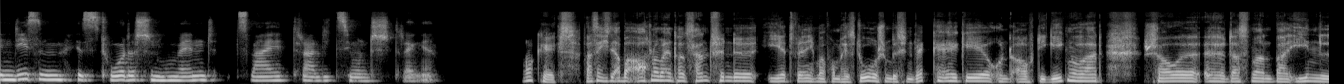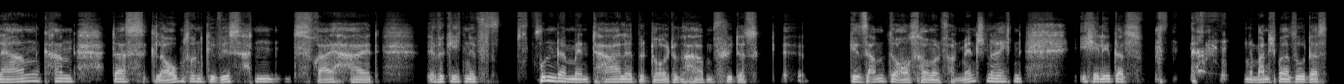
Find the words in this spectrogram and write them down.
in diesem historischen Moment zwei Traditionsstränge. Okay, was ich aber auch nochmal interessant finde, jetzt wenn ich mal vom Historischen ein bisschen weggehe und auf die Gegenwart schaue, äh, dass man bei Ihnen lernen kann, dass Glaubens- und Gewissensfreiheit wirklich eine fundamentale Bedeutung haben für das äh, gesamte Ensemble von Menschenrechten. Ich erlebe das manchmal so, dass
